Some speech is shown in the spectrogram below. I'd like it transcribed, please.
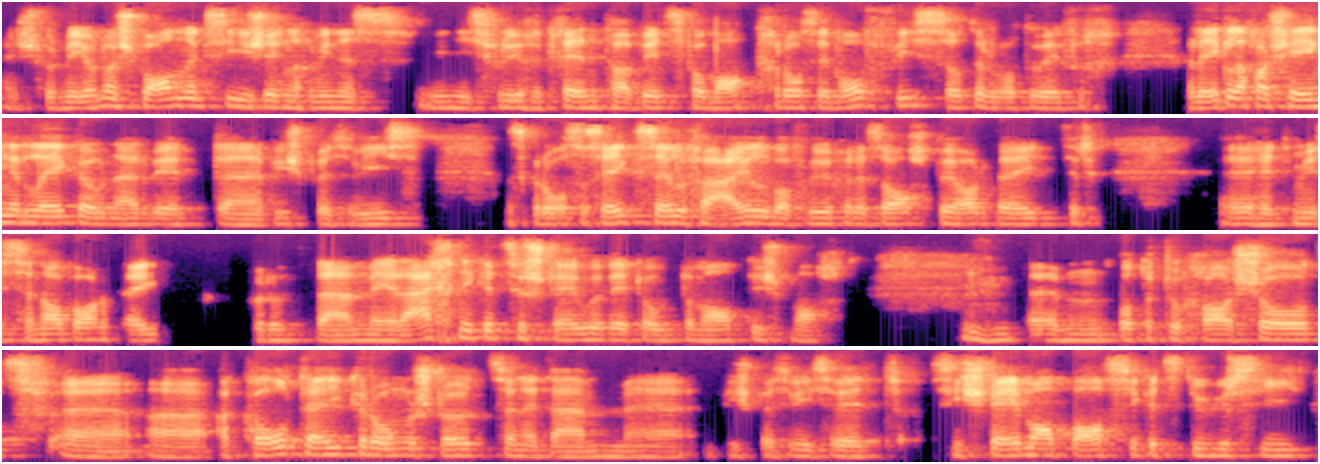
ist für mich auch noch spannend gewesen, ist eigentlich, wie, es, wie ich es früher kennt habe, jetzt von Makros im Office, oder, wo du einfach Regeln kannst hinterlegen und er wird äh, beispielsweise ein grosses Excel-File, wo früher ein Sachbearbeiter äh, hat müssen abarbeiten, für dann mehr Rechnungen zu stellen, wird automatisch gemacht. Mhm. Ähm, oder du kannst schon äh, äh, einen Call-Taker unterstützen, indem äh, beispielsweise Systemanpassungen zu teuer sind,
